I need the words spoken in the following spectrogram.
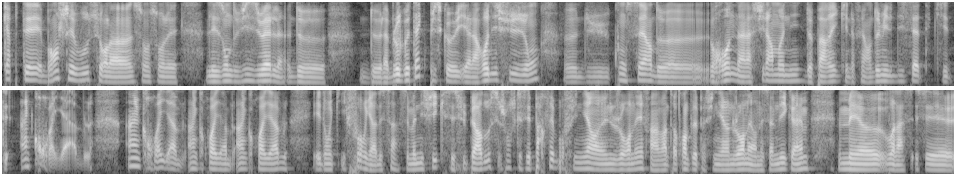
captez, branchez-vous sur la sur, les, ondes visuelles de de la blogothèque puisqu'il y a la rediffusion euh, du concert de euh, Rhône à la Philharmonie de Paris qu'il a fait en 2017 qui était incroyable, incroyable, incroyable, incroyable. Et donc il faut regarder ça, c'est magnifique, c'est super doux, je pense que c'est parfait pour finir une journée, enfin à 20h30 c'est pas finir une journée, on est samedi quand même, mais euh, voilà, si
